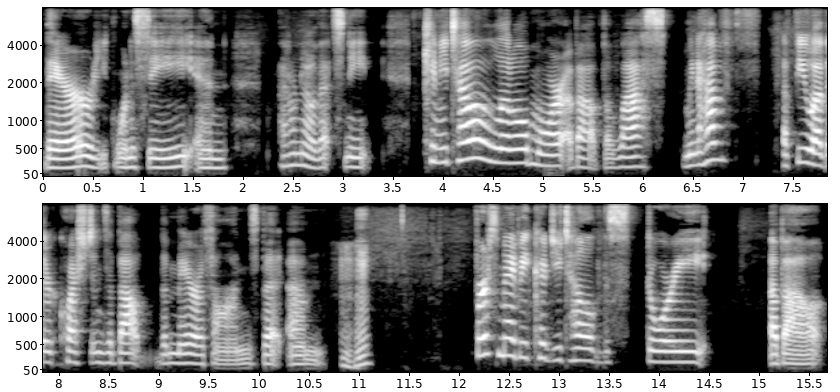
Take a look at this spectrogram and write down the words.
there or you'd want to see. And I don't know, that's neat. Can you tell a little more about the last? I mean, I have a few other questions about the marathons, but um, hmm first, maybe could you tell the story about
